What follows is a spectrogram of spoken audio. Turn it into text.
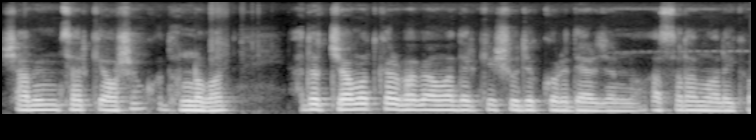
শামীম স্যারকে অসংখ্য ধন্যবাদ। এত চমৎকারভাবে আমাদেরকে সুযোগ করে দেওয়ার জন্য। আসসালামু আলাইকুম।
